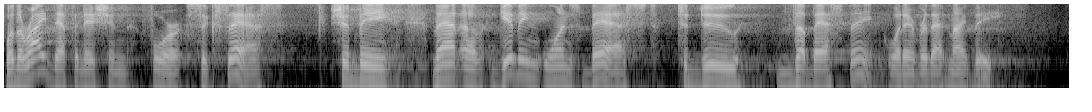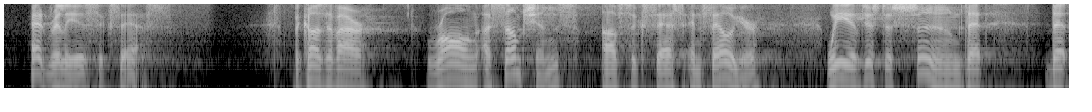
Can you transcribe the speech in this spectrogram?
Well, the right definition for success should be that of giving one's best to do the best thing, whatever that might be. That really is success. Because of our wrong assumptions of success and failure, we have just assumed that, that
